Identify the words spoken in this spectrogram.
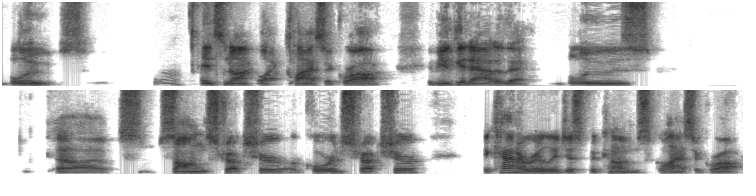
blues. It's not like classic rock. If you get out of that blues uh, song structure or chord structure, it kind of really just becomes classic rock.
